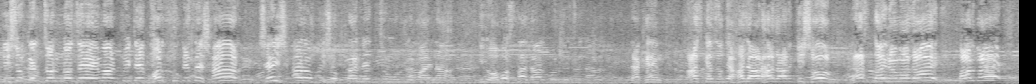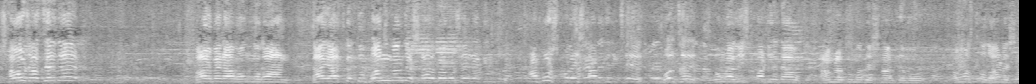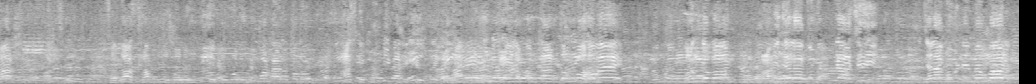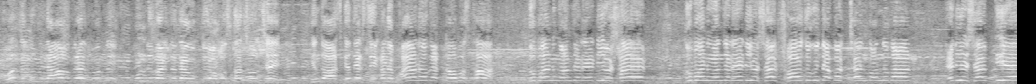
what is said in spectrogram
কৃষকের জন্য যে এমআরপিতে ভর্তুকিতে সার, সেই সারও কৃষকরা ন্যায্য মূল্য পায় না। কি অবস্থায় দাঁড় করিয়েছে দেখেন, আজকে যদি হাজার হাজার কৃষক রাস্তায় নামা যায়, পারবে? সাহস আছে পারবে না বন্ধুগান তাই আজকে তুফানগঞ্জের সার ব্যবসায়ীরা কিন্তু আপোষ করে সার দিচ্ছে, বলছে, তোমরা লিস্ট পাঠিয়ে দাও, আমরা তোমাদের সার দেব। সমস্ত ধরনের সার পাচ্ছে। দশ, ছাব্বিশ বলুন ডিএপি বলুন, পটাশ বলুন, আজকে প্রতিবারের ক্ষেত্রে এইরকম হবে? বন্ধুগণ, আমি জেলা কমিটিতে আছি। জেলা কমিটির মেম্বার বলছে, তুমি দাও কুন্ডি বাড়িতে দাও, কি অবস্থা চলছে? কিন্তু আজকে দেখছি এখানে ভয়ানক একটা অবস্থা। তুফানগঞ্জের এডিও সাহেব তুফানগঞ্জের এডিও সাহেব সহযোগিতা করছেন, বন্ধুগণ। এডিও সাহেব গিয়ে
